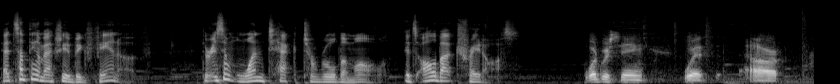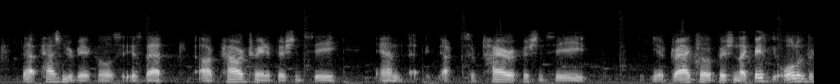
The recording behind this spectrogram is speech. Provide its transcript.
That's something I'm actually a big fan of. There isn't one tech to rule them all. It's all about trade-offs. What we're seeing with our passenger vehicles is that our powertrain efficiency and uh, sort of tire efficiency, you know, drag coefficient, like basically all of the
